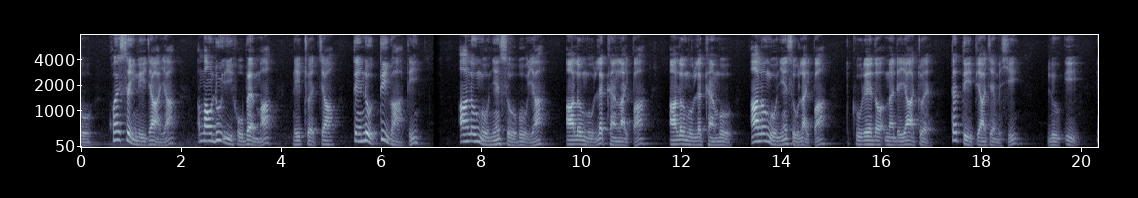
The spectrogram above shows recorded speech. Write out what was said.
ကို ခွဲစိတ်နေကြရာ အမောင်တို့ဤဟိုဘက်မှာ နေထွက်ကြောင်းတင်တို့သိပါသည်အားလုံးကိုညှင်းဆိုဖို့ရာအားလုံးကိုလက်ခံလိုက်ပါအားလုံးကိုလက်ခံမှုအားလုံးကိုညှင်းဆိုလိုက်ပါတခုတည်းသောအမှန်တရားအတွက်တက်တည်ပြချက်မရှိ လူဤဣ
